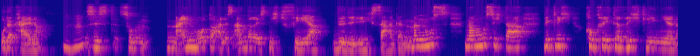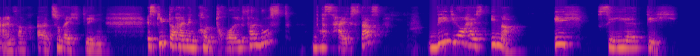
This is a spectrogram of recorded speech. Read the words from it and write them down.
oder keiner. Mhm. Das ist zum mein Motto, alles andere ist nicht fair, würde ich sagen. Man muss, man muss sich da wirklich konkrete Richtlinien einfach äh, zurechtlegen. Es gibt auch einen Kontrollverlust. Was heißt das? Video heißt immer, ich sehe dich.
